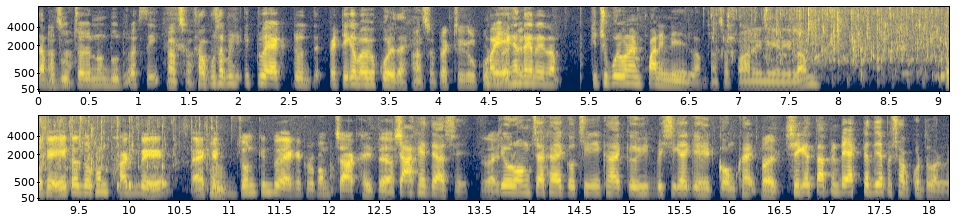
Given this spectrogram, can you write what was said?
তারপর দুধ চার জন্য দুধ রাখছি। আচ্ছা। সবকিছু আপনি একটু একটু প্র্যাকটিক্যাল ভাবে করে দেখেন। আচ্ছা প্র্যাকটিক্যাল করে ভাই এখান থেকে নিলাম। কিছু পরিমাণে আমি পানি নিয়ে নিলাম। আচ্ছা পানি নিয়ে নিলাম। ওকে এটা যখন থাকবে এক একজন কিন্তু এক এক রকম চা খাইতে আসে। চা খেতে আসে। কেউ রং চা খায় কেউ চিনি খায় কেউ হিট বেশি খায় কেউ হিট কম খায়। সেক্ষেত্রে আপনি একটা দিয়ে আপনি সব করতে পারবেন।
